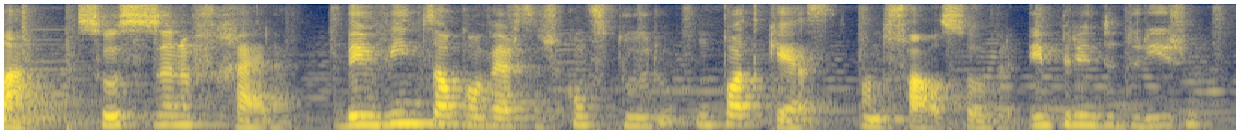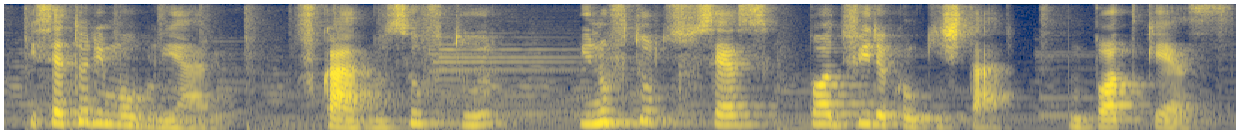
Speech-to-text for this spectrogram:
Olá, sou a Susana Ferreira. Bem-vindos ao Conversas com Futuro, um podcast onde falo sobre empreendedorismo e setor imobiliário, focado no seu futuro e no futuro de sucesso que pode vir a conquistar. Um podcast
